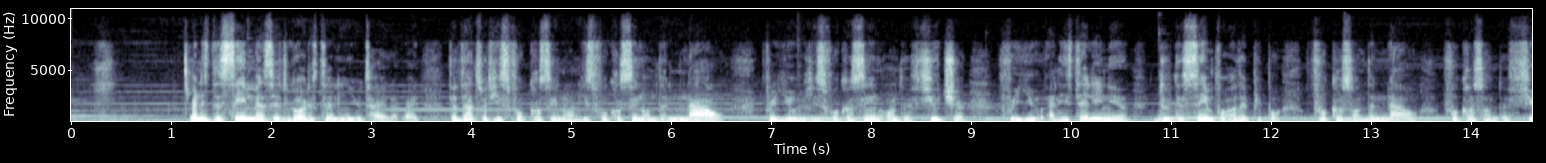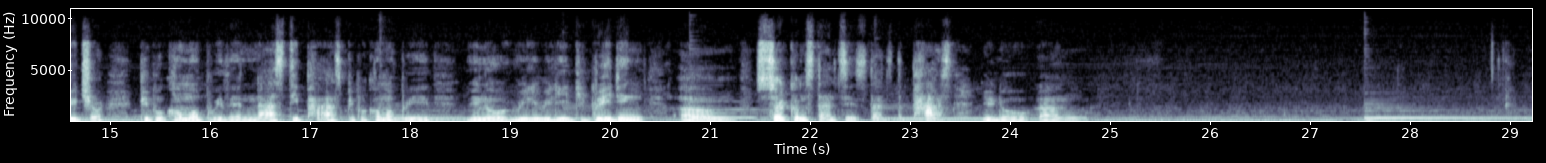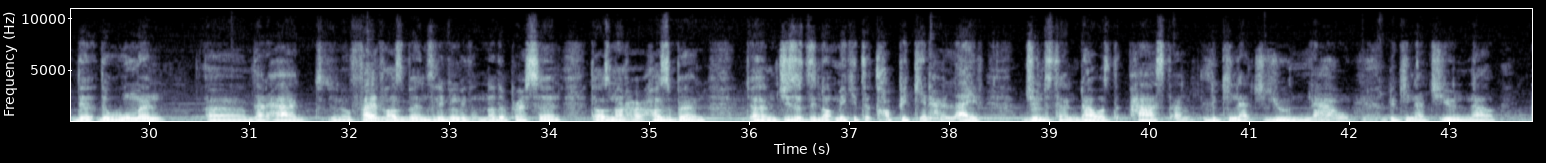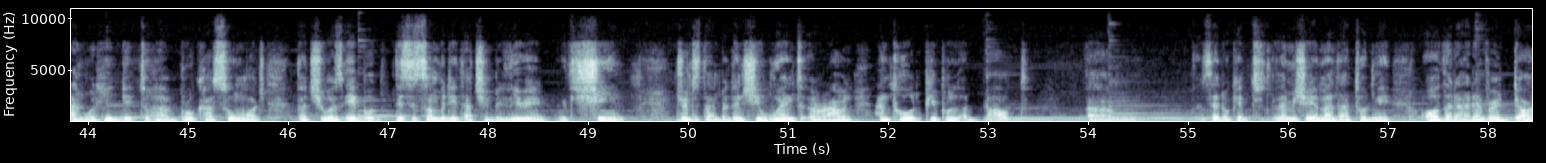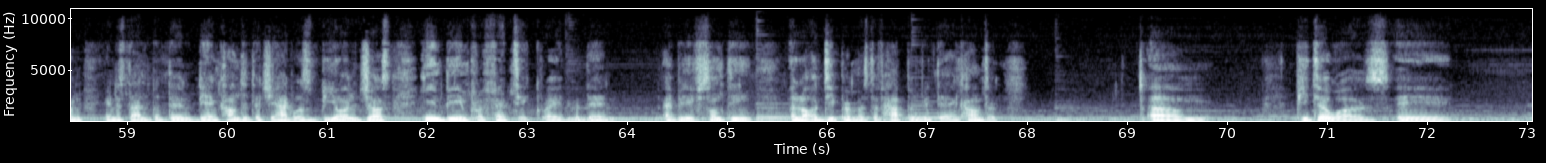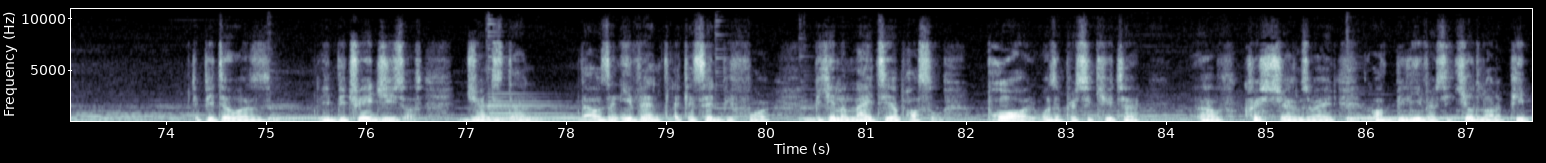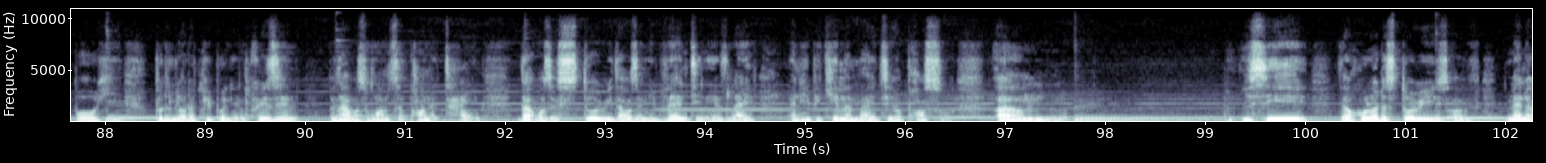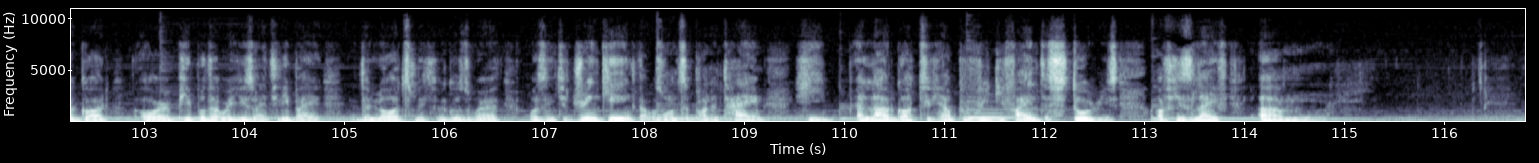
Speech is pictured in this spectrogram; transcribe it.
And it's the same message God is telling you, Tyler, right? That that's what He's focusing on. He's focusing on the now for you, He's focusing on the future for you. And He's telling you, do the same for other people. Focus on the now, focus on the future. People come up with a nasty past, people come up with, you know, really, really degrading um, circumstances. That's the past, you know. Um, the the woman um, that had you know five husbands living with another person that was not her husband. Um, jesus did not make it a topic in her life. Do you understand? That was the past. And looking at you now looking at you now. And what he did to her broke her so much that she was able this is somebody that should be living with shame. Do you understand? But then she went around and told people about um, said, okay, let me show you a man that told me all that I had ever done. You understand? But then the encounter that she had was beyond just him being prophetic, right? But then I believe something a lot deeper must have happened with the encounter. Um, Peter was a Peter was he betrayed Jesus. Do you understand? That was an event, like I said before, became a mighty apostle. Paul was a persecutor of Christians, right? Of believers. He killed a lot of people. He put a lot of people in prison. But that was once upon a time. That was a story. That was an event in his life, and he became a mighty apostle. Um, you see the whole of stories of men of God or people that were used mightily by the Lord. Smith Wigglesworth was into drinking. That was once upon a time. He allowed God to help redefine the stories of his life. Um,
